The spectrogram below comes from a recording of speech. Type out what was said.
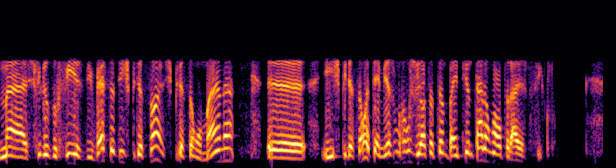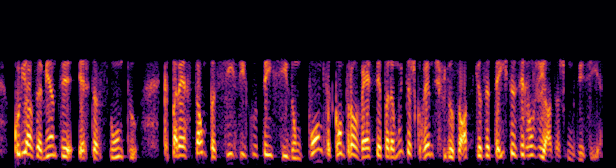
mas filosofias de diversas inspirações, inspiração humana eh, e inspiração até mesmo religiosa também, tentaram alterar este ciclo. Curiosamente, este assunto, que parece tão pacífico, tem sido um ponto de controvérsia para muitas correntes filosóficas, ateístas e religiosas, como dizia.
